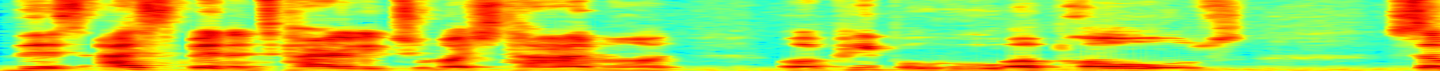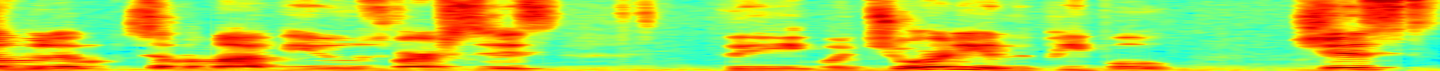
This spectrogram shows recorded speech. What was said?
this. I spend entirely too much time on on people who oppose some of them some of my views versus the majority of the people just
